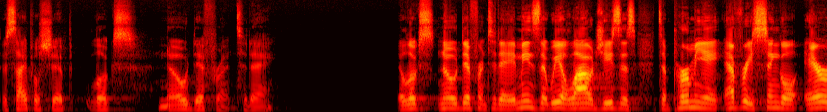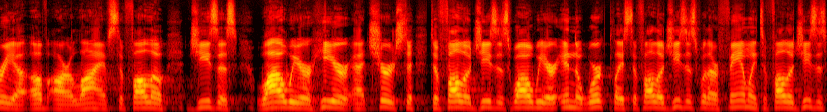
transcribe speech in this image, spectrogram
Discipleship looks no different today. It looks no different today. It means that we allow Jesus to permeate every single area of our lives, to follow Jesus while we are here at church, to, to follow Jesus while we are in the workplace, to follow Jesus with our family, to follow Jesus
